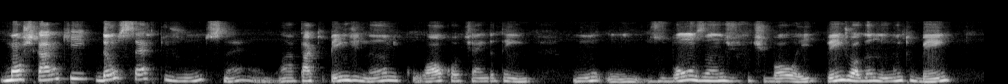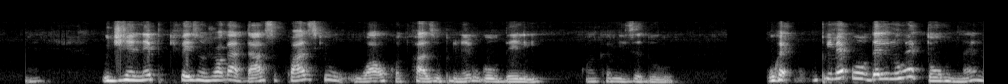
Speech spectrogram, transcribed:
mostraram que dão certo juntos, né? Um ataque bem dinâmico. O Walcott ainda tem um, um, uns bons anos de futebol aí, vem jogando muito bem. O Djenepo que fez uma jogadaça, quase que o, o Walcott fazia o primeiro gol dele com a camisa do. O, o primeiro gol dele no retorno, né?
